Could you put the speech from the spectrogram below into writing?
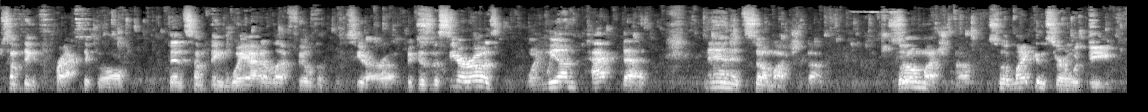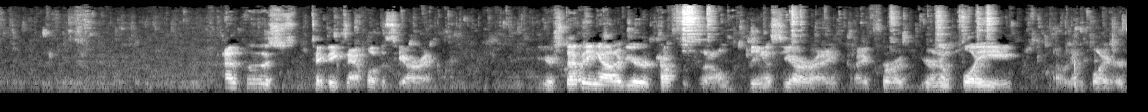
something practical than something way out of left field of the CRO. Because the CRO is when we unpack that, man, it's so much stuff. So So- much stuff. So my concern would be, uh, let's take the example of the CRA. You're stepping out of your comfort zone, being a CRA, right? For you're an employee of an employer.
